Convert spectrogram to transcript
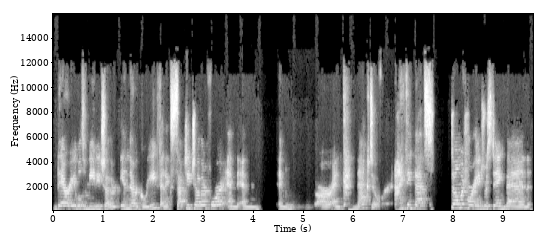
they're able to meet each other in their grief and accept each other for it and, and, and are, and connect over it. I think that's so much more interesting than,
